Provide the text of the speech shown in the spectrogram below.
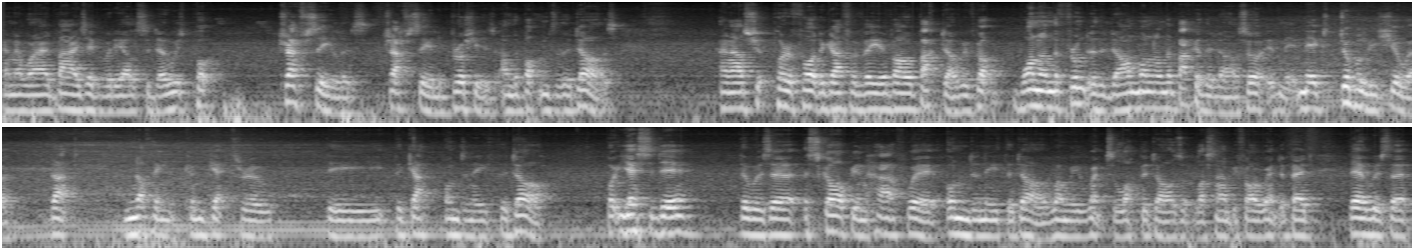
and what I advise everybody else to do, is put draft sealers, draft sealer brushes on the bottoms of the doors. And I'll put a photograph of, of our back door. We've got one on the front of the door and one on the back of the door. So it, it makes doubly sure that nothing can get through the, the gap underneath the door. But yesterday there was a, a, scorpion halfway underneath the door. When we went to lock the doors up last night before we went to bed there was a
